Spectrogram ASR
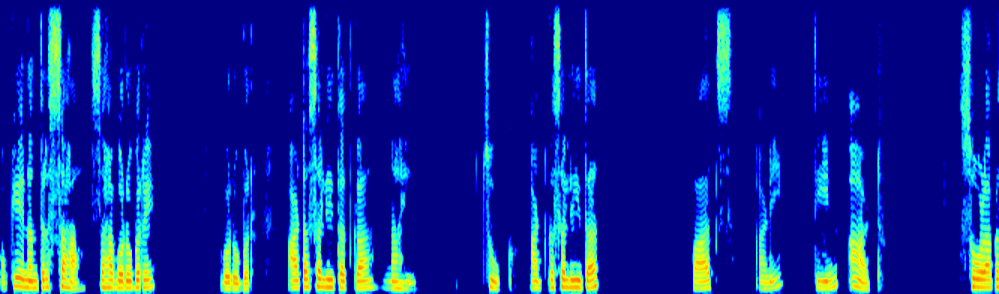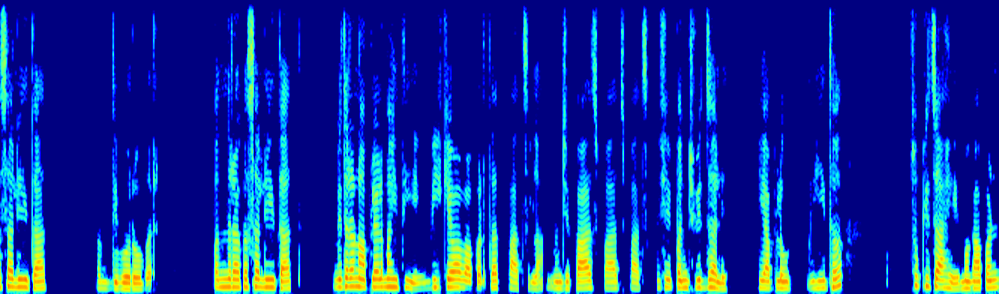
ओके? नंतर सहा. सहा बरोबर आहे? बरोबर. आठ असा लिहितात का? नाही. चूक. आठ कसा लिहितात? पाच आणि तीन आठ. सोळा कसा लिहितात? अगदी बरोबर. पंधरा कसा लिहितात? मित्रांनो आपल्याला माहिती आहे बी केव्हा वापरतात पाचला? म्हणजे पाच पाच पाच असे पंचवीस झाले. हे आपलं इथं चुकीचं आहे. मग आपण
